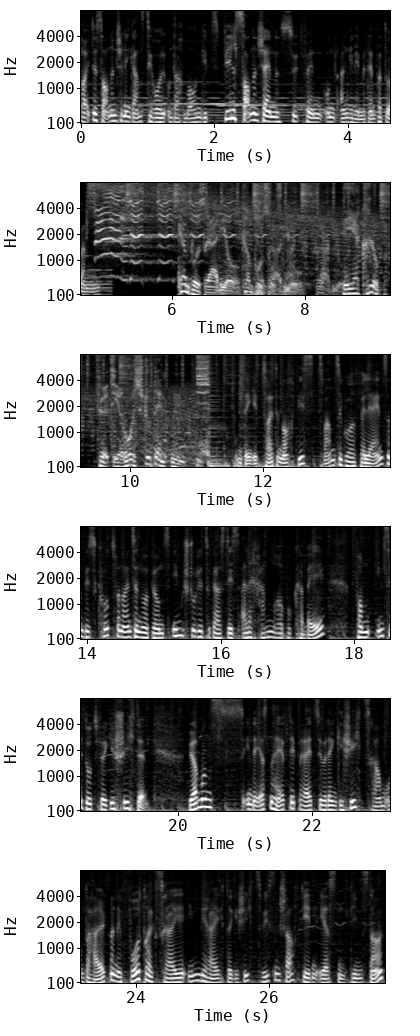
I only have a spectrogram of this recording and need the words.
Heute Sonnenschein in ganz Tirol und auch morgen gibt es viel Sonnenschein, Südföhn und angenehme Temperaturen. Campus Radio. Campus Radio. Der Club für Tirols Studenten. Und den gibt es heute noch bis 20 Uhr auf Welle 1 und bis kurz vor 19 Uhr bei uns im Studio zu Gast ist Alejandro Bucabey vom Institut für Geschichte. Wir haben uns in der ersten Hälfte bereits über den Geschichtsraum unterhalten, eine Vortragsreihe im Bereich der Geschichtswissenschaft jeden ersten Dienstag.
